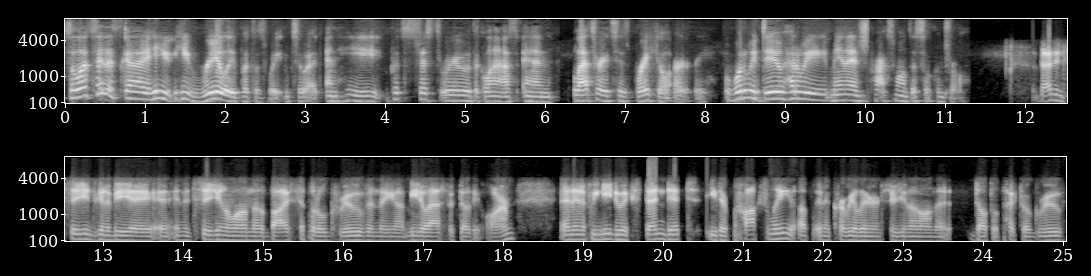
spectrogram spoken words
So let's say this guy he he really puts his weight into it and he puts his fist through the glass and lacerates his brachial artery. What do we do? How do we manage proximal distal control? That incision is going to be a, an incision along the bicipital groove in the uh, medial aspect of the arm. And then if we need to extend it either proximally up in a curvilinear incision along the deltoid pectoral groove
